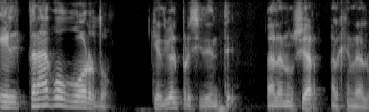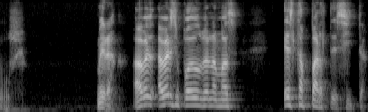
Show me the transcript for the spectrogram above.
el trago gordo que dio el presidente al anunciar al general Bucio. Mira, a ver, a ver si podemos ver nada más esta partecita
